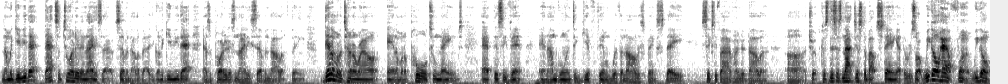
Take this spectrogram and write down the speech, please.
And i'm going to give you that. That's a $297 value. Going to give you that as a part of this $97 thing. Then i'm going to turn around and i'm going to pull two names at this event and i'm going to gift them with an all expense stay $6500 uh, trip because this is not just about staying at the resort. We gonna have fun. We gonna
